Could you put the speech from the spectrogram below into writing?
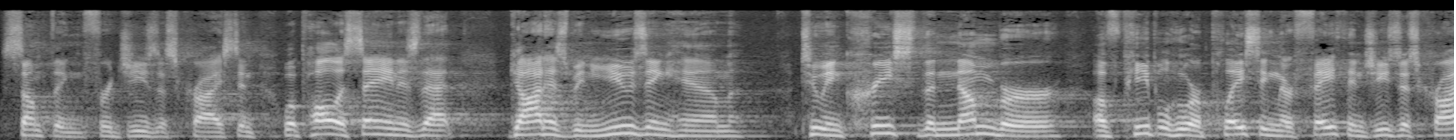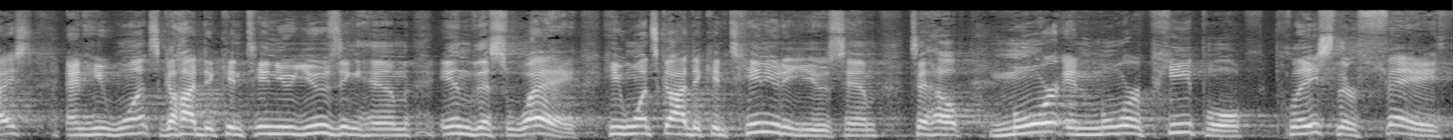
something for Jesus Christ. And what Paul is saying is that God has been using him to increase the number of people who are placing their faith in Jesus Christ, and he wants God to continue using him in this way. He wants God to continue to use him to help more and more people place their faith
